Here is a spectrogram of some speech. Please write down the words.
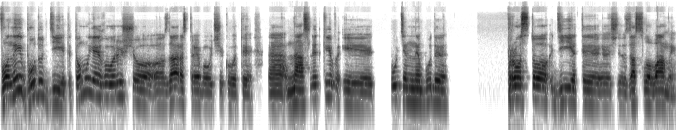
Вони будуть діяти. Тому я і говорю, що о, зараз треба очікувати е, наслідків, і Путін не буде просто діяти е, за словами.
